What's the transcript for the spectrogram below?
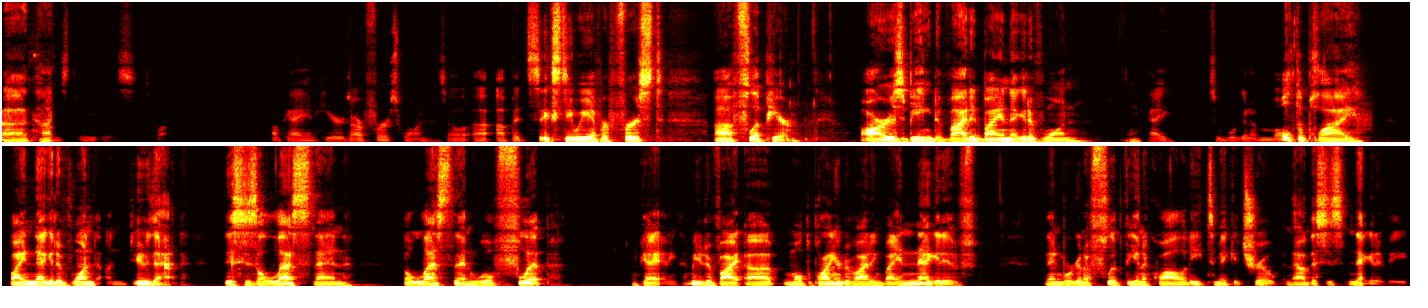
uh, times 3 is 12. Okay, and here's our first one. So uh, up at 60, we have our first uh, flip here. R is being divided by a negative 1. Okay, so we're going to multiply by negative 1 to undo that. This is a less than. The less than will flip. Okay, anytime you divide, uh, multiplying or dividing by a negative, then we're going to flip the inequality to make it true. And now this is negative 8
